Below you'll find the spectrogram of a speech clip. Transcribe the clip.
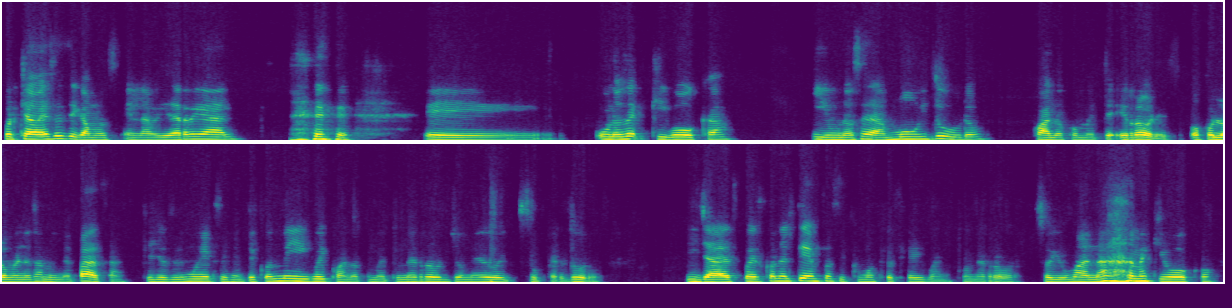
Porque a veces, digamos, en la vida real, eh, uno se equivoca y uno se da muy duro cuando comete errores, o por lo menos a mí me pasa, que yo soy muy exigente conmigo y cuando cometo un error yo me doy súper duro. Y ya después con el tiempo, así como que, ok, bueno, fue un error, soy humana, me equivoco,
